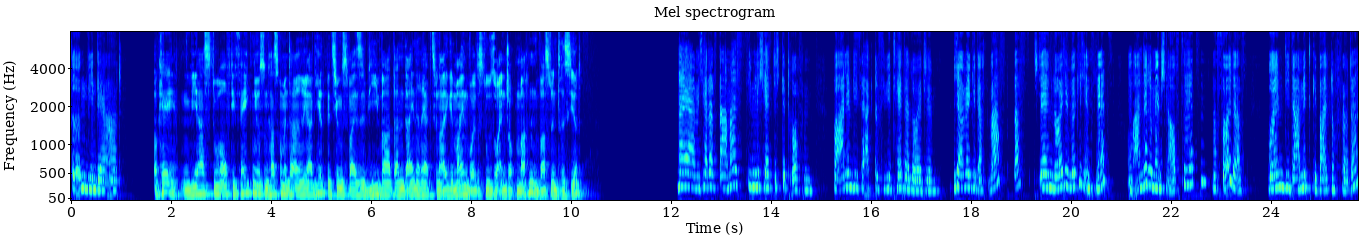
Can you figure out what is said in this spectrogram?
So irgendwie in der Art. Okay, wie hast du auf die Fake News und Hasskommentare reagiert, beziehungsweise wie war dann deine Reaktion allgemein? Wolltest du so einen Job machen? Warst du interessiert? Naja, mich hat das damals ziemlich heftig getroffen. Vor allem diese Aggressivität der Leute. Ich habe mir gedacht, was? Das stellen Leute wirklich ins Netz, um andere Menschen aufzuhetzen? Was soll das? Wollen die damit Gewalt noch fördern?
